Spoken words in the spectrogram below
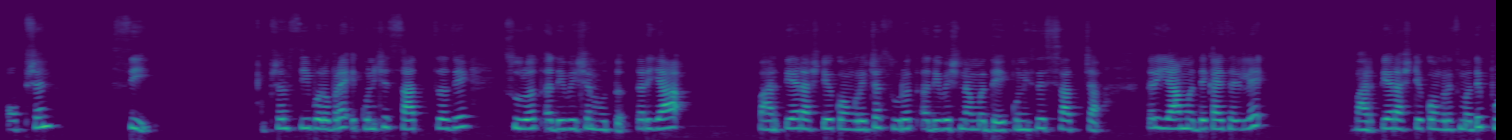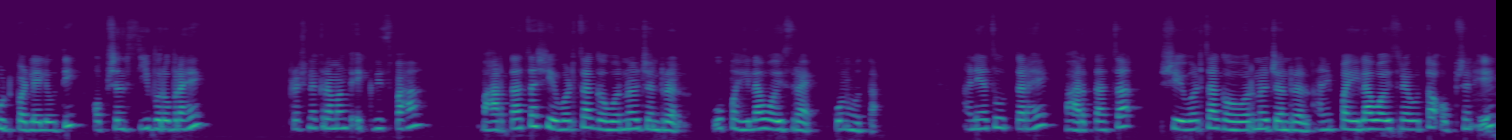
ऑप्शन सी. ऑप्शन सी बरोबर आहे. एकोणीसशे सातचं जे सुरत अधिवेशन होतं तर या भारतीय राष्ट्रीय काँग्रेसच्या सुरत अधिवेशनामध्ये एकोणीसशे सातच्या तर यामध्ये काय झालेले भारतीय राष्ट्रीय काँग्रेसमध्ये फूट पडलेली होती. ऑप्शन सी बरोबर आहे. प्रश्न क्रमांक एकवीस पहा. भारताचा शेवटचा गव्हर्नर जनरल व पहिला व्हॉइसराय कोण होता? आणि याचं उत्तर आहे भारताचा शेवटचा गव्हर्नर जनरल आणि पहिला व्हॉइसराय होता option A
